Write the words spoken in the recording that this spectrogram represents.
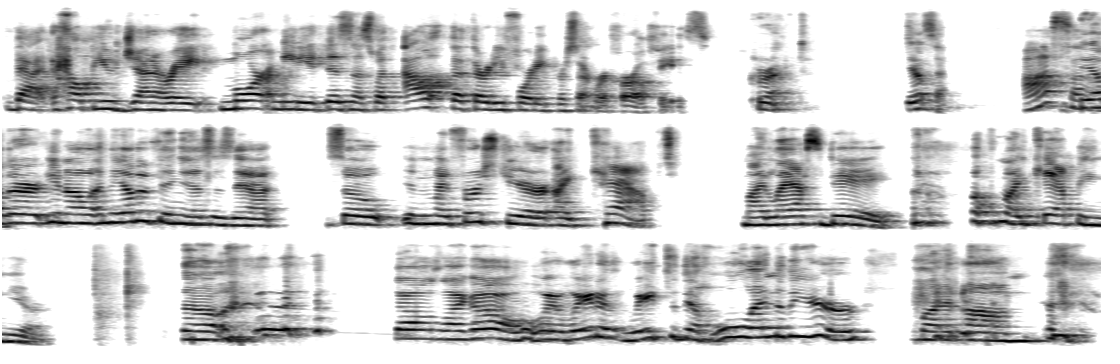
that help you generate more immediate business without the 30 40% referral fees. Correct. Yep. So, awesome. The other you know and the other thing is is that so in my first year, I capped my last day of my capping year. So, so I was like, oh, wait, wait, wait to the whole end of the year. But um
